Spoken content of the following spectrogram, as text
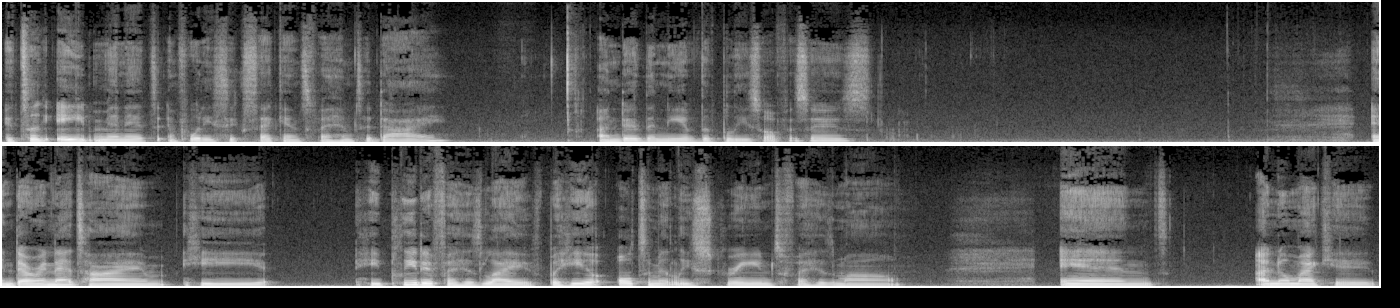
It took 8 minutes and 46 seconds for him to die under the knee of the police officers. And during that time, he he pleaded for his life, but he ultimately screamed for his mom. And I know my kid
